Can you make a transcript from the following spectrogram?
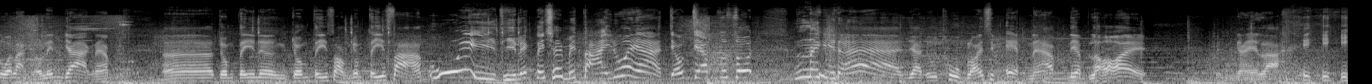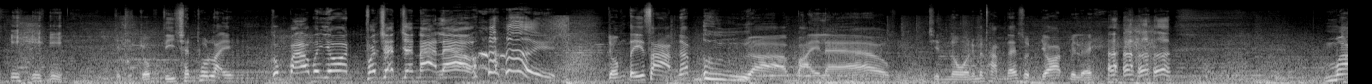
ตัวหลังเราเล่นยากนะครับโจมตีหนึ่งโจมตีสองโจมตีสามอุ้ย ทีเล็กไม่ใช่ไม่ตายด้วยอะ เจ้าแจ๊บสุดๆนี่นะ อย่าดูถูก 111 นะครับ เรียบร้อย เป็นไงล่ะ จะโจมตีฉันเท่าไหร่ ก็เปล่าประโยชน์เพราะฉันชนะแล้วโจมตีสามนะเออไปแล้วชินโนนี่มันทำได้สุดยอดไปเลย มา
